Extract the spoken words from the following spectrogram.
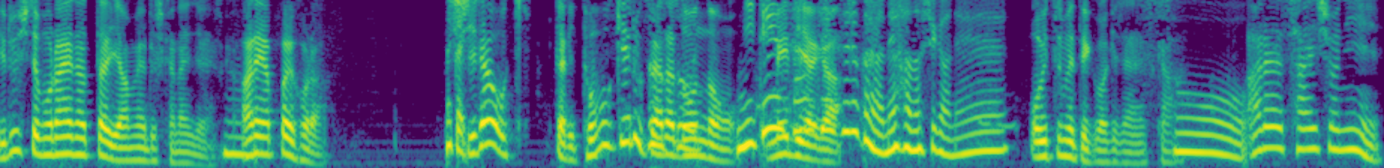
許してもらえだったらやめるしかないんじゃないですか。うんあれやっぱりほら、白を切ったりとぼけるからどんどん二メディアがするからね、話がね。追い詰めていくわけじゃないですか。そう。あれ最初に、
